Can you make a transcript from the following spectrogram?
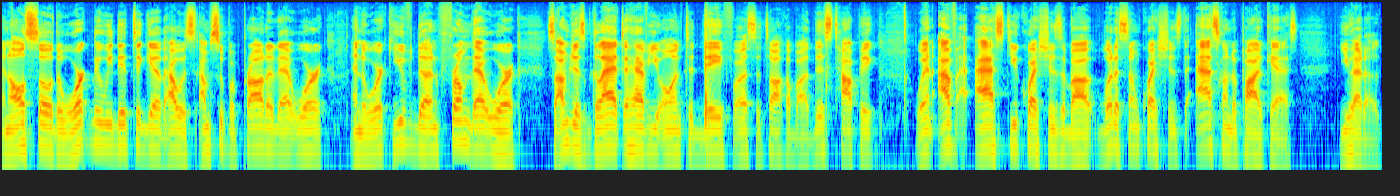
and also the work that we did together. I was I'm super proud of that work and the work you've done from that work. So I'm just glad to have you on today for us to talk about this topic. When I've asked you questions about what are some questions to ask on the podcast, you had a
